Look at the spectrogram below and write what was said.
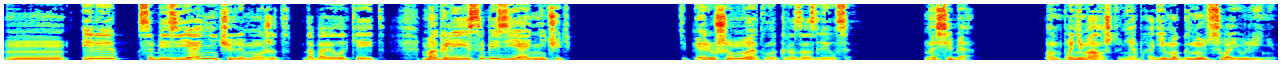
«Или собезьянничали, может», — добавила Кейт. «Могли и собезьянничать». Теперь уж и Мэтлок разозлился. На себя. Он понимал, что необходимо гнуть свою линию.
